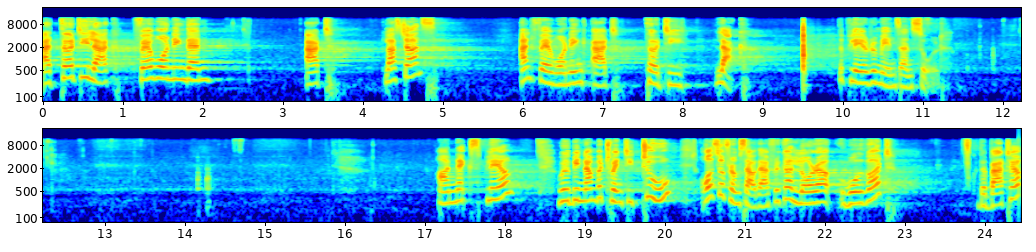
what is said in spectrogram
At 30 lakh, fair warning then, at last chance, and fair warning at 30 lakh. The player remains unsold. Our next player will be number 22, also from South Africa, Laura Wolvaardt the batter.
